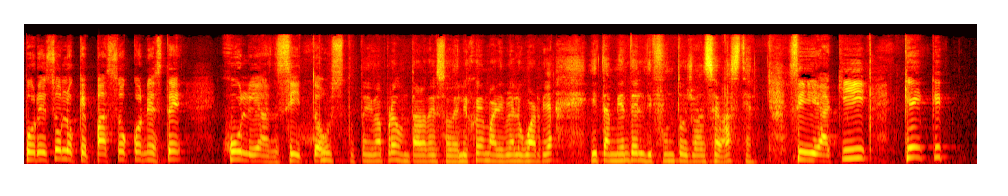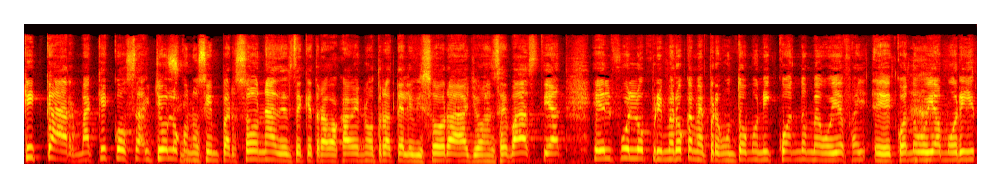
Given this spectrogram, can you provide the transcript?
Por eso lo que pasó con este Juliancito. Justo, te iba a preguntar de eso, del hijo de Maribel Guardia y también del difunto Joan Sebastián. Sí, aquí, ¿qué, qué qué karma, qué cosa. Yo lo conocí en persona desde que trabajaba en otra televisora, Joan Sebastián. Él fue lo primero que me preguntó, Moni, ¿cuándo me voy a, eh, ¿cuándo voy a morir?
